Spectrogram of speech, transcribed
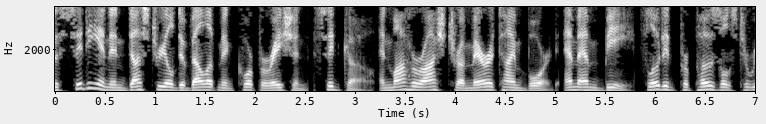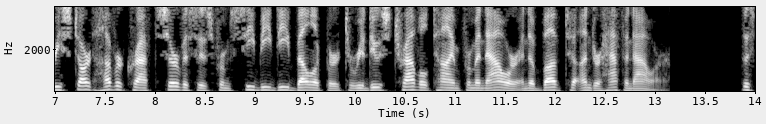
The City and Industrial Development Corporation and Maharashtra Maritime Board floated proposals to restart hovercraft services from CBD Belapur to reduce travel time from an hour and above to under half an hour. The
